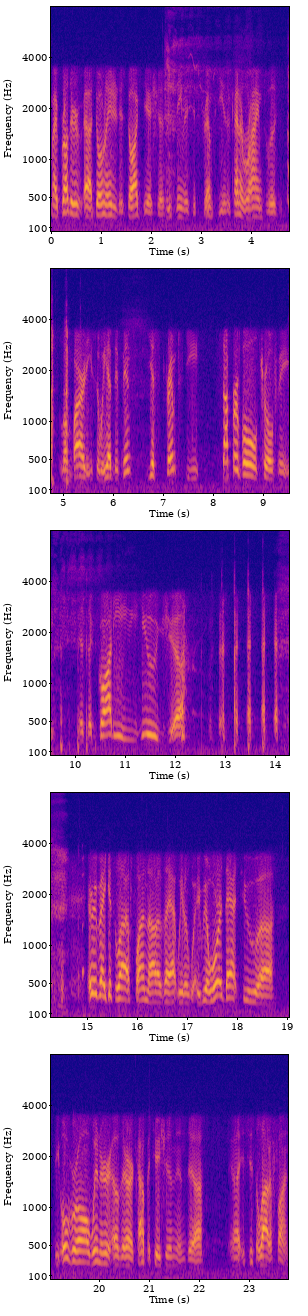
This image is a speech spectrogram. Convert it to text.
my brother uh, donated his dog dish. Uh, his name is Yastrzemski, and it kind of rhymes with Lombardi. So we have the Vince Yastrzemski Supper Bowl Trophy. It's a gaudy, huge. Uh, everybody gets a lot of fun out of that. We we award that to uh, the overall winner of their competition, and uh, uh, it's just a lot of fun.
